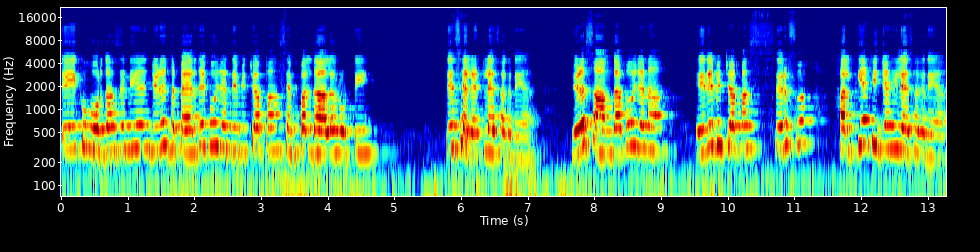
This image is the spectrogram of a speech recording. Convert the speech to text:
ਤੇ ਇੱਕ ਹੋਰ ਦੱਸ ਦਿੰਦੀ ਹਾਂ, ਜਿਹੜੇ ਦੁਪਹਿਰ ਦੇ ਭੋਜਨ ਦੇ ਵਿੱਚ ਆਪਾਂ ਸਿੰਪਲ ਦਾਲ, ਰੋਟੀ ਤੇ ਸੈਲਡ ਲੈ ਸਕਦੇ ਆ ਜਿਹੜਾ ਸ਼ਾਮ ਦਾ ਭੋਜਨ ਆ, ਇਹਦੇ ਵਿੱਚ ਆਪਾਂ ਸਿਰਫ ਹਲਕੀਆਂ ਚੀਜ਼ਾਂ ਹੀ ਲੈ ਸਕਦੇ ਆ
